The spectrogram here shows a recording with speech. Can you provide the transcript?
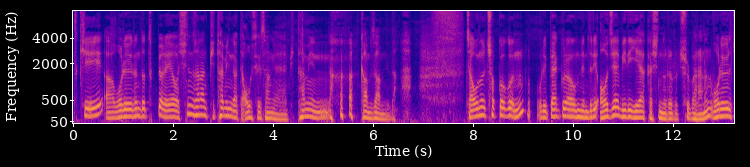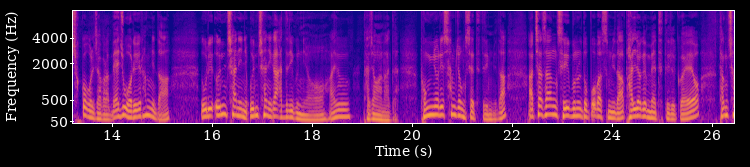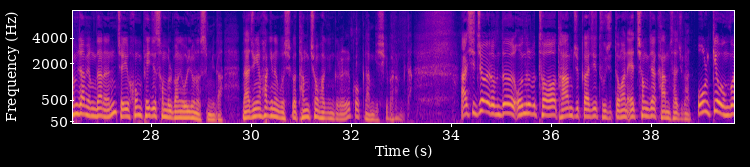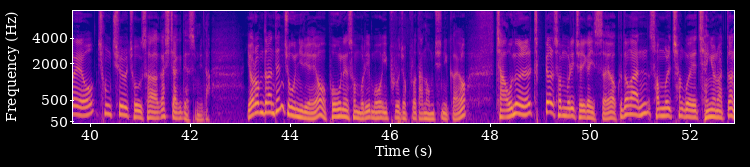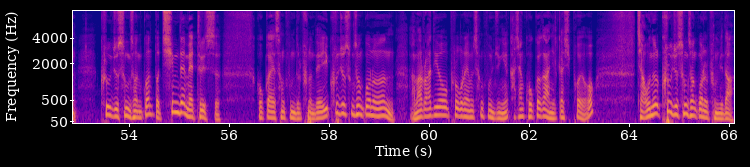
특히 아, 월요일은 더 특별해요. 신선한 비타민 같아. 오 세상에 비타민 감사합니다. 자 오늘 첫 곡은 우리 백그라운드님들이 어제 미리 예약하신 노래로 출발하는 월요일 첫 곡을 잡아라. 매주 월요일 합니다. 우리 은찬이님, 은찬이가 아들이군요. 아유 다정한 아들. 복요리 3종 세트 드립니다. 아차상 3분을 더 뽑았습니다. 반려견 매트 드릴 거예요. 당첨자 명단은 저희 홈페이지 선물방에 올려놓습니다. 나중에 확인해 보시고 당첨 확인글을 꼭 남기시기 바랍니다. 아시죠, 여러분들? 오늘부터 다음 주까지 두 주 동안 애청자 감사 주간 올게 온 거예요. 청취율 조사가 시작이 됐습니다. 여러분들한테는 좋은 일이에요. 보은의 선물이 뭐 2% 저프로 다 넘치니까요. 자, 오늘 특별 선물이 저희가 있어요. 그동안 선물 창고에 쟁여놨던 크루즈 승선권 또 침대 매트리스 고가의 상품들 푸는데 이 크루즈 승선권은 아마 라디오 프로그램 상품 중에 가장 고가가 아닐까 싶어요. 자, 오늘 크루즈 승선권을 풉니다.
